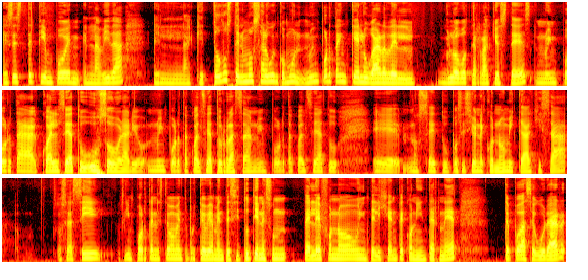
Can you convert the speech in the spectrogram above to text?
es este tiempo en, en la vida en la que todos tenemos algo en común. No importa en qué lugar del globo terráqueo estés, no importa cuál sea tu uso horario, no importa cuál sea tu raza, no importa cuál sea tu, eh, no sé, tu posición económica quizá, o sea, sí importa en este momento porque obviamente si tú tienes un teléfono inteligente con internet, te puedo asegurar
